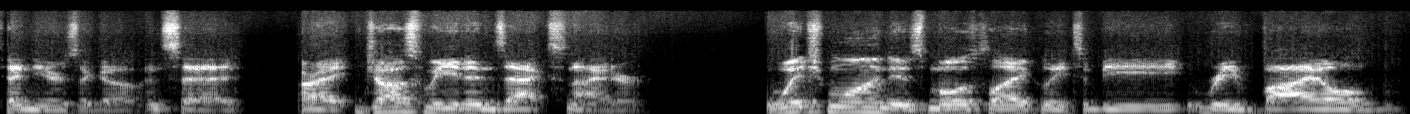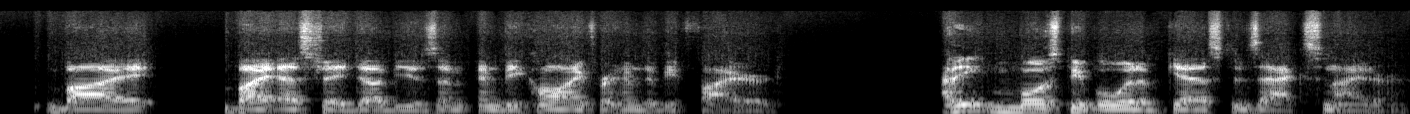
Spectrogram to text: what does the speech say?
10 years ago and said all right Joss Whedon Zack Snyder which one is most likely to be reviled by by SJWs and, and be calling for him to be fired. I think most people would have guessed Zack Snyder.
